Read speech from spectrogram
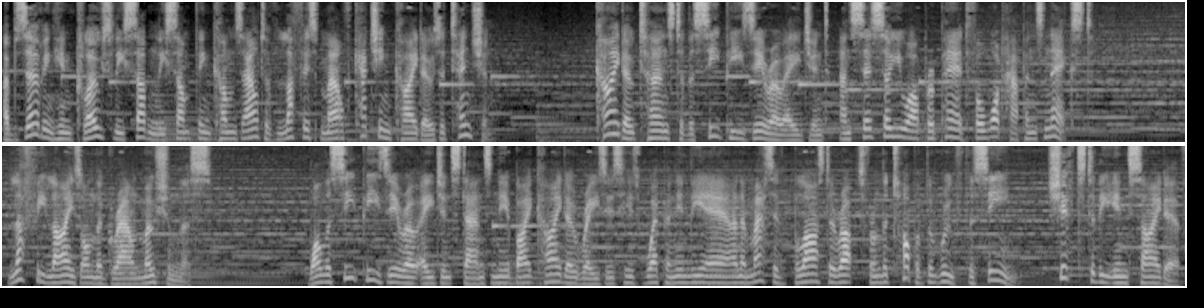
Observing him closely suddenly something comes out of Luffy's mouth catching Kaido's attention. Kaido turns to the CP0 agent and says so you are prepared for what happens next. Luffy lies on the ground motionless. While the CP0 agent stands nearby Kaido raises his weapon in the air and a massive blast erupts from the top of the roof the scene shifts to the inside of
